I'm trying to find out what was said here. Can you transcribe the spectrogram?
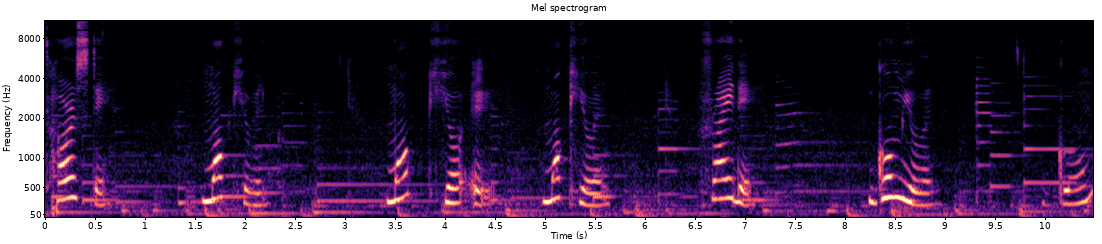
Thursday. Mock Yoel. Mock Yoel. Mock Yoel. Friday. Gom Yoel. Gom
